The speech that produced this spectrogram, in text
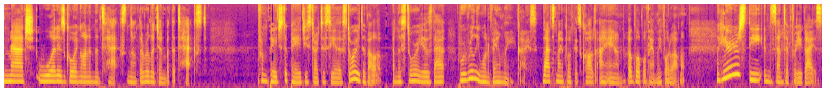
match what is going on in the text, not the religion, but the text. From page to page, you start to see a story develop. And the story is that we're really one family, guys. That's my book. It's called I Am, a global family photo album. Here's the incentive for you guys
